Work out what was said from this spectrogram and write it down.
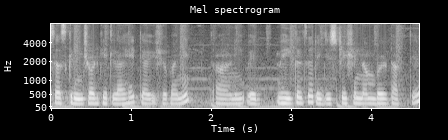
चा स्क्रीनशॉट घेतला आहे त्या हिशोबाने. आणि वे व्हेकलचा रजिस्ट्रेशन नंबर टाकते.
